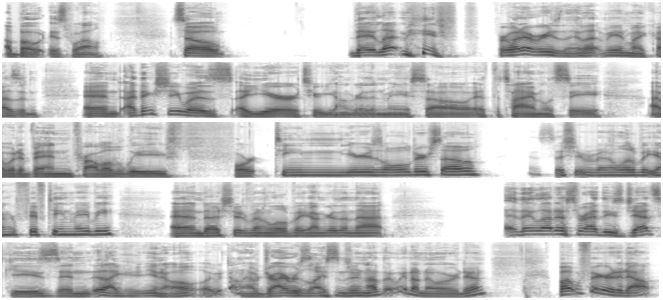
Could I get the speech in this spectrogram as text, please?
a boat as well. So they let me, for whatever reason, they let me and my cousin. And I think she was a year or two younger than me. So at the time, let's see, I would have been probably 14 years old or so. So she would have been a little bit younger, 15 maybe. And uh, she would have been a little bit younger than that. They let us ride these jet skis. And like, you know, we don't have a driver's license or nothing. We don't know what we're doing. But we figured it out.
